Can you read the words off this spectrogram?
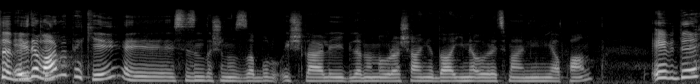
Tabii Evde ki. var mı peki e, sizin dışınızda bu işlerle ilgilenen, uğraşan ya da yine öğretmenliğini yapan? Evde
